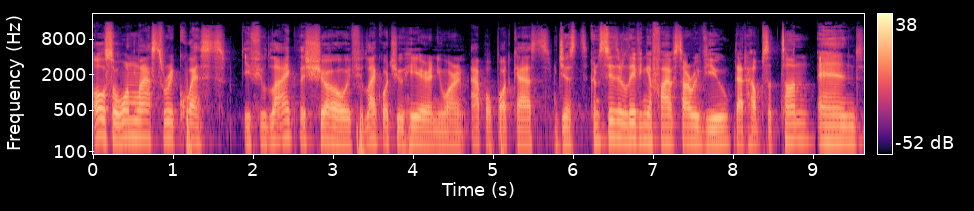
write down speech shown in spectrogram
Also, one last request if you like the show, if you like what you hear and you are in Apple Podcasts, just consider leaving a five star review. That helps a ton. And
